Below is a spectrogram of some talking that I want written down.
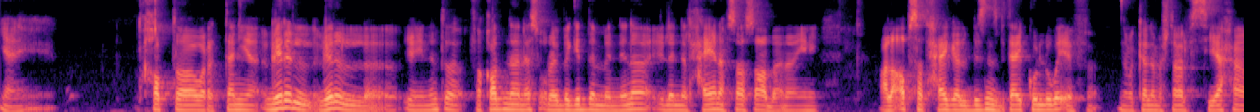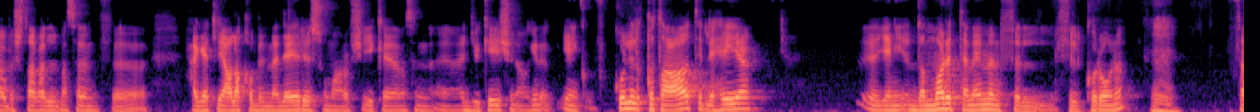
يعني خبطة ورا التانية. غير ال غير ال يعني إن أنت فقدنا ناس قريبة جدا مننا إلا إن الحياة نفسها صعبة. أنا يعني على أبسط حاجة البيزنس بتاعي كله وقف. أنا بتكلم اشتغل في السياحة أو بشتغل مثلا في حاجات ليها علاقة بالمدارس وما أعرفش إيه كمثلا education أو كده. يعني كل القطاعات اللي هي يعني اتدمرت تماما في ال في الكورونا. ف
